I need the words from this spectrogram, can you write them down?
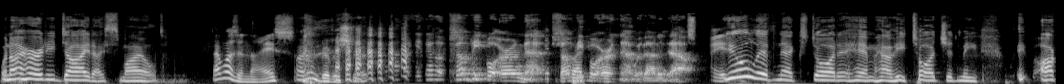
When I heard he died, I smiled. That wasn't nice. I don't give a shit. You know, some people earn that. Some people earn that without a doubt. You live next door to him. How he tortured me. Our,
